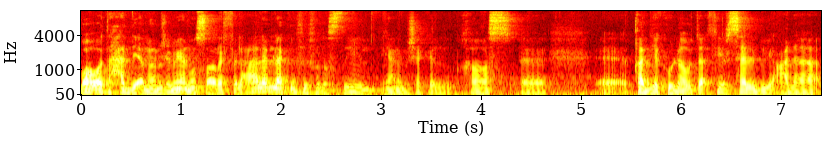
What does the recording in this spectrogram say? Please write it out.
وهو تحدي أمام جميع المصارف في العالم لكن في فلسطين يعني بشكل خاص آه، قد يكون له تأثير سلبي على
